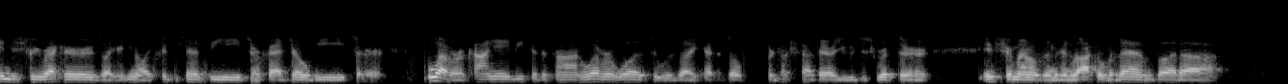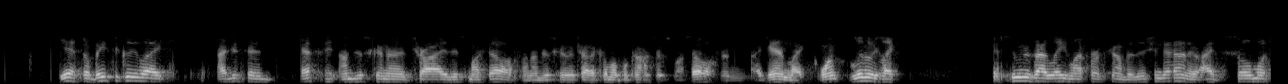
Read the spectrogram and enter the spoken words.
industry records, like you know, like Fifty Cent beats or Fat Joe beats or whoever, Kanye beats at the time, whoever it was who was like had a dope production out there. You would just rip their instrumentals and, and rock over them. But uh, yeah, so basically, like I just said, F it, I'm just gonna try this myself, and I'm just gonna try to come up with concepts myself. And again, like once, literally, like as soon as I laid my first composition down, I had so much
